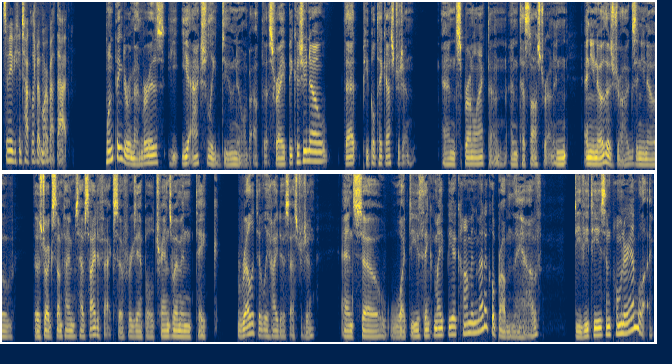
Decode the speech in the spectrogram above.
So maybe you can talk a little bit more about that. One thing to remember is y- you actually do know about this, right? Because you know that people take estrogen and spironolactone and testosterone and and you know those drugs and you know those drugs sometimes have side effects. So for example, trans women take relatively high dose estrogen. And so what do you think might be a common medical problem they have? DVTs and pulmonary emboli.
